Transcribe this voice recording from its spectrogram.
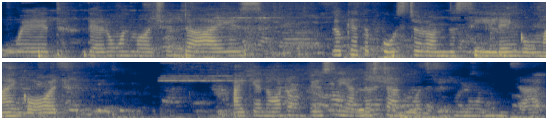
with their own merchandise. Look at the poster on the ceiling, oh my god. I cannot obviously understand what's written on that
